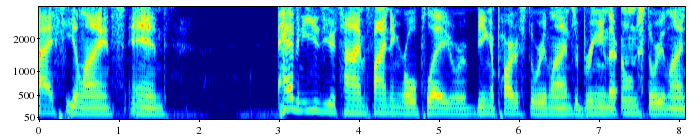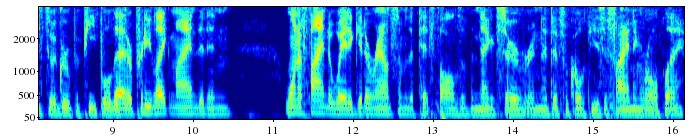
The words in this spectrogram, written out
IC alliance and have an easier time finding role play or being a part of storylines or bringing their own storylines to a group of people that are pretty like-minded and want to find a way to get around some of the pitfalls of the mega server and the difficulties of finding role play.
